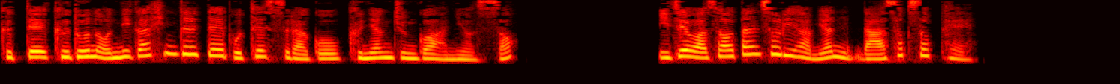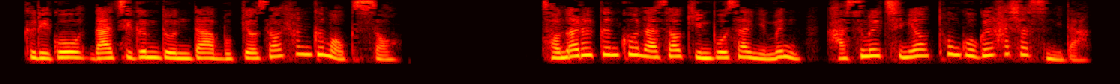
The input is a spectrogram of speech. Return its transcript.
그때 그 돈 언니가 힘들 때 보태쓰라고 그냥 준 거 아니었어? 이제 와서 딴소리 하면 나 섭섭해. 그리고 나 지금 돈 다 묶여서 현금 없어. 전화를 끊고 나서 김보살님은 가슴을 치며 통곡을 하셨습니다.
